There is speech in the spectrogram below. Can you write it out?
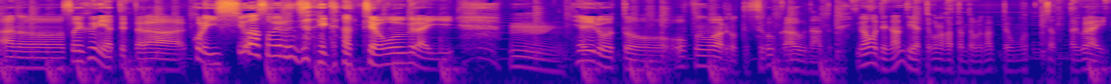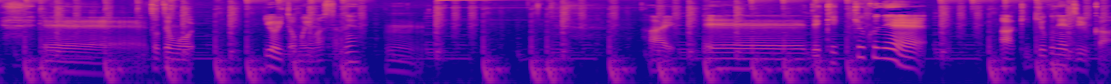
あのーそういう風にやってったら、これ一周遊べるんじゃないかなって思うぐらい、うん、ヘイローとオープンワールドってすごく合うなと。今までなんでやってこなかったんだろうなって思っちゃったぐらい、えー、とても良いと思いましたね。うん。はい。えー、で、結局ね、あ、結局ね、というか、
